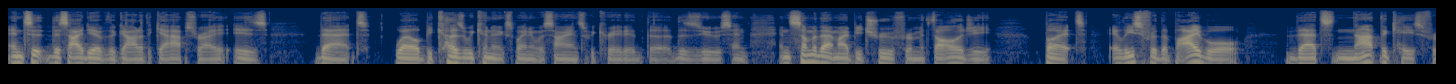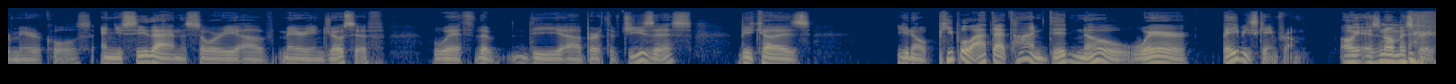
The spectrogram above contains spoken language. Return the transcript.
And to this idea of the God of the gaps, right, is that well because we couldn't explain it with science, we created the the Zeus, and and some of that might be true for mythology, but at least for the Bible, that's not the case for miracles, and you see that in the story of Mary and Joseph with the the uh, birth of Jesus, because you know people at that time did know where babies came from Oh, yeah, it's no mystery.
